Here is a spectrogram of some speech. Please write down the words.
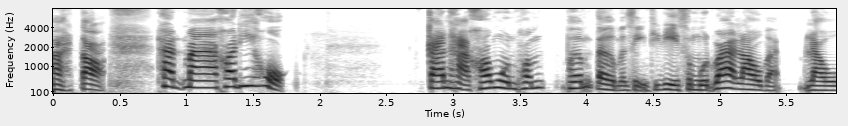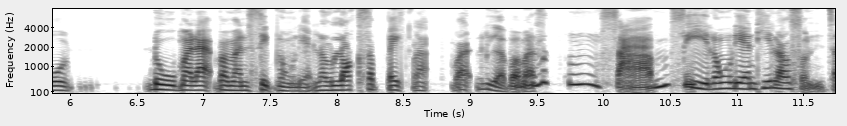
มาต่อ ถัดมาข้อที่หกการหาข้อมูลเพิ่มเพิ่มเติมเป็นสิ่งที่ดี สมมติว่าเราแบบเราดูมาแล้วประมาณสิบโรงเรียน เราล็อกสเปคละว่าเหลือประมาณสักสามสี่โรงเรียนที่เราสนใจ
